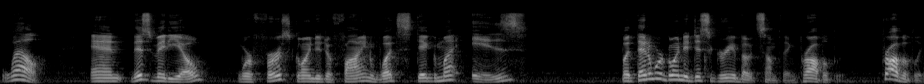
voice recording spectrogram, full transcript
well. And this video, we're first going to define what stigma is, but then we're going to disagree about something, probably. Probably.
